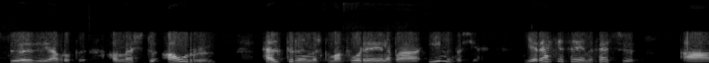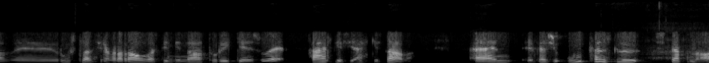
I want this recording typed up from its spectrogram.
stöðu í Evrópu á næstu árum heldur en sko maður fór eiginlega bara ímynda sér. Ég er ekki að segja með þessu að e, Rúsland sé að fara að ráðast inn í NATO-ríki eins og er. Það held ég sé ekki staða. En þessi útænslu stefna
